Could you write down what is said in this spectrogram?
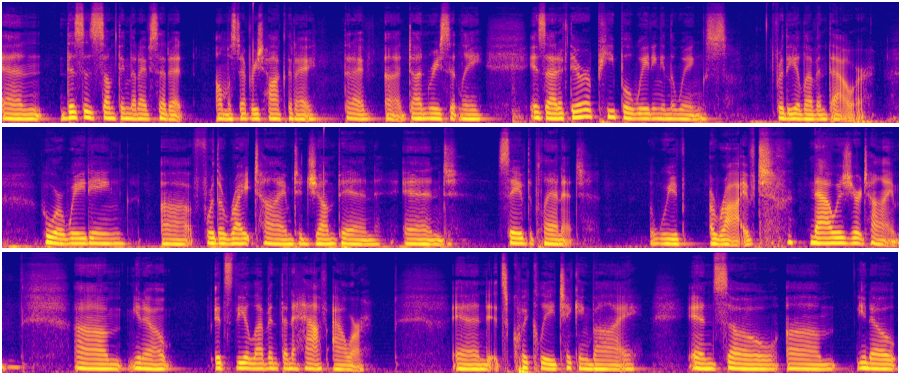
and this is something that I've said at almost every talk that I that I've uh, done recently, is that if there are people waiting in the wings for the eleventh hour, who are waiting uh, for the right time to jump in and save the planet, we've arrived. now is your time. Um, you know, it's the 11th and a half hour and it's quickly ticking by. And so, um, you know,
